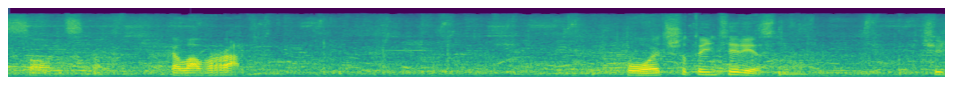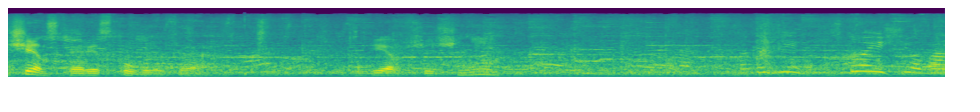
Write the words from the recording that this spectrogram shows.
Солнце. Калаврат. О, это что-то интересное. Чеченская республика. Герб Чечни. Что еще вам?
